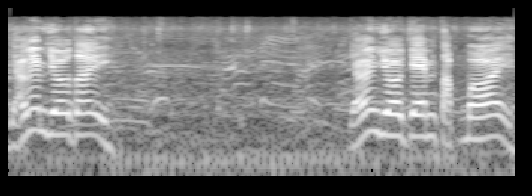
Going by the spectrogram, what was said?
Dẫn em vô ti. Dẫn em vô cho em tập bơi.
